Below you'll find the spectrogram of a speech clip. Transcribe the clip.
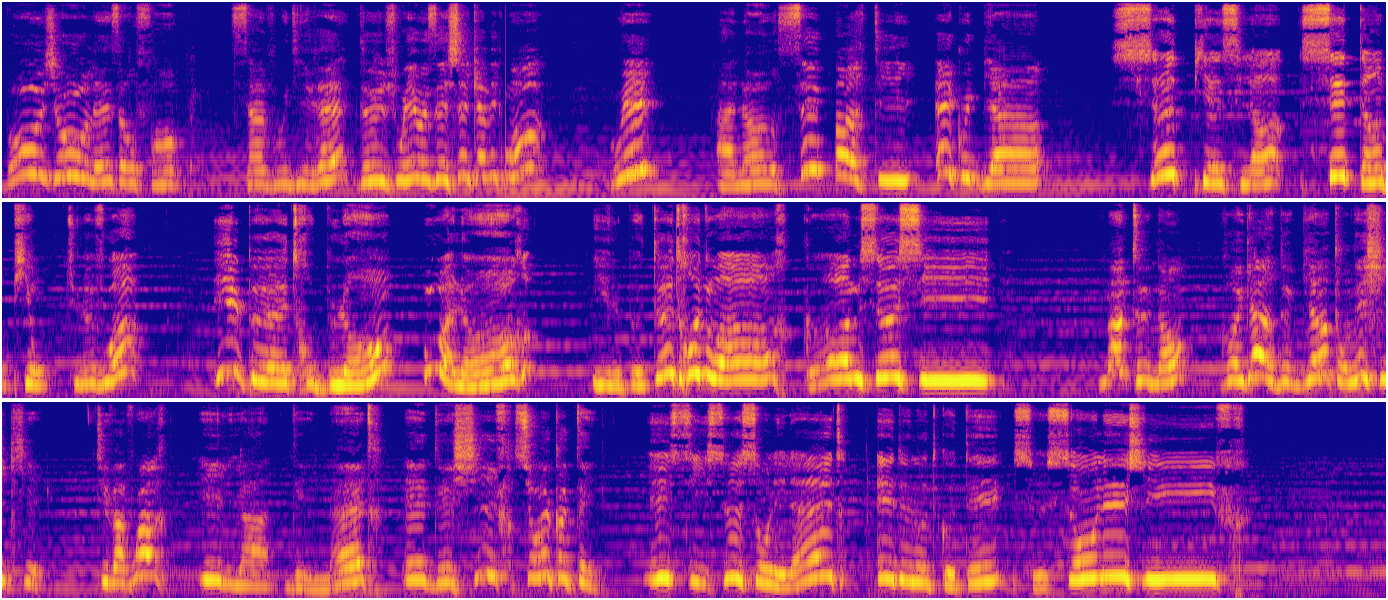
Bonjour les enfants. Ça vous dirait de jouer aux échecs avec moi? Oui? Alors c'est parti. Écoute bien. Cette pièce-là, c'est un pion. Tu le vois? Il peut être blanc ou alors il peut être noir, comme ceci. Maintenant, regarde bien ton échiquier. Tu vas voir, il y a des lettres et des chiffres sur le côté. Ici, ce sont les lettres et de l'autre côté, ce sont les chiffres.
